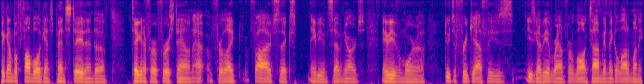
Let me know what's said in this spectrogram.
picking up a fumble against Penn State, and uh, taking it for a first down at, for like five, six, maybe even seven yards, maybe even more. Uh, dude's a freak athlete. He's he's gonna be around for a long time. Gonna make a lot of money.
